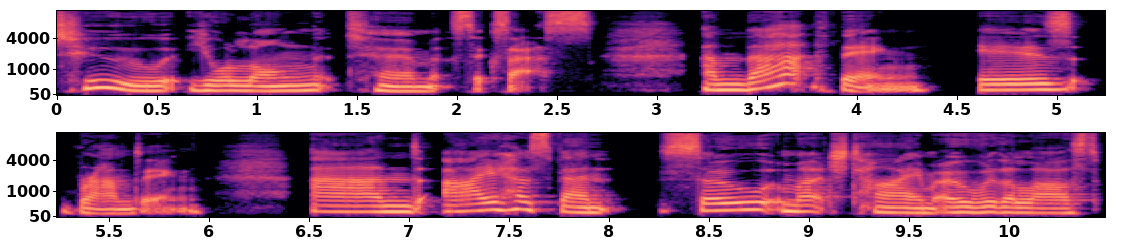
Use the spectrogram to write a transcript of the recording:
to your long term success. And that thing is branding. And I have spent so much time over the last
